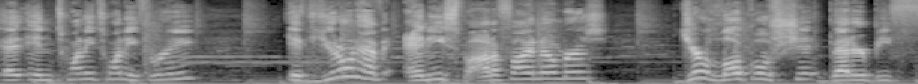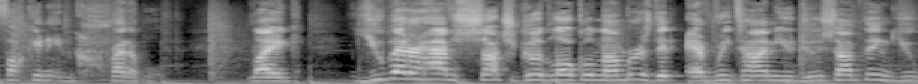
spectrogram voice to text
in 2023, if you don't have any Spotify numbers, your local shit better be fucking incredible. Like, you better have such good local numbers that every time you do something, you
